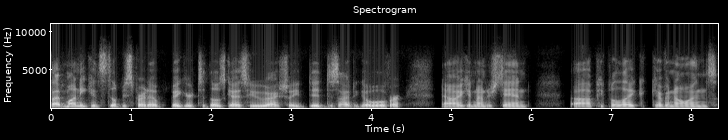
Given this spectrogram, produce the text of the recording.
that money can still be spread out bigger to those guys who actually did decide to go over. Now I can understand uh, people like Kevin Owens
